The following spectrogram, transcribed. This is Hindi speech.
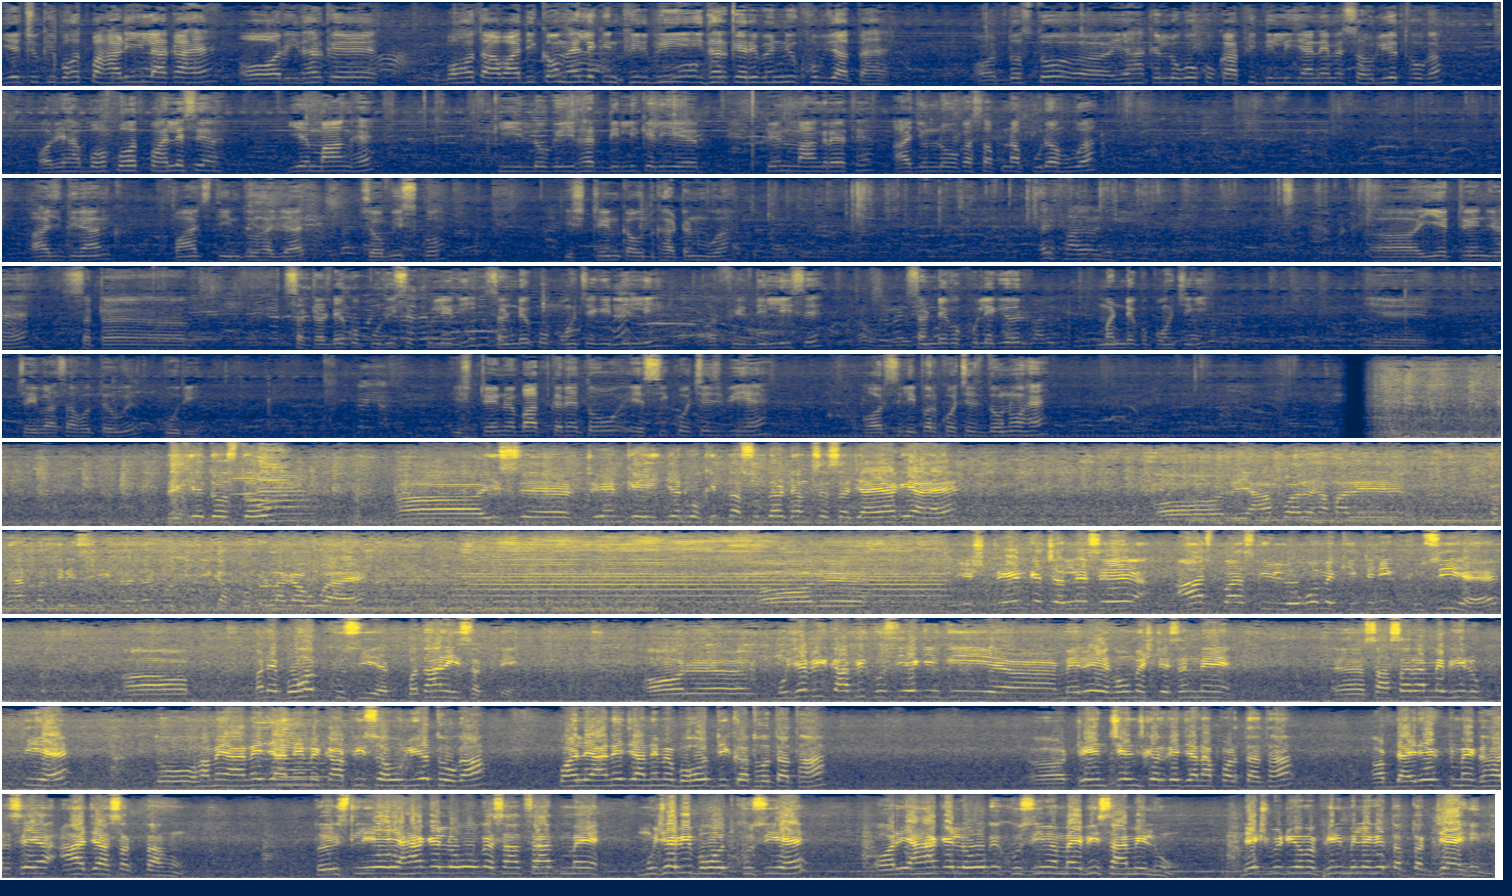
ये चूँकि बहुत पहाड़ी इलाका है और इधर के बहुत आबादी कम है, लेकिन फिर भी इधर के रेवेन्यू खूब जाता है। और दोस्तों यहाँ के लोगों को काफ़ी दिल्ली जाने में सहूलियत होगा। और यहाँ बहुत बहुत पहले से ये मांग है कि लोग इधर दिल्ली के लिए ट्रेन मांग रहे थे। आज उन लोगों का सपना पूरा हुआ। आज दिनांक पाँच तीन दो हज़ार चौबीस को इस ट्रेन का उद्घाटन हुआ। आ, ये ट्रेन जो है सटर सैटरडे को पूरी से खुलेगी संडे को पहुंचेगी दिल्ली और फिर दिल्ली से संडे को खुलेगी और मंडे को पहुंचेगी। ये चईबासा होते हुए पूरी। इस ट्रेन में बात करें तो एसी कोचेज भी हैं और स्लीपर कोचेज दोनों हैं। देखिए दोस्तों आ, इस ट्रेन के इंजन को कितना सुंदर ढंग से सजाया गया है। और यहाँ पर हमारे प्रधानमंत्री श्री नरेंद्र मोदी जी का फ़ोटो लगा हुआ है। और इस ट्रेन के चलने से आसपास के लोगों में कितनी खुशी है। मैंने बहुत खुशी है बता नहीं सकते। और मुझे भी काफ़ी खुशी है क्योंकि मेरे होम स्टेशन में सासाराम में भी रुकती है तो हमें आने जाने में काफ़ी सहूलियत होगा। पहले आने जाने में बहुत दिक्कत होता था। ट्रेन चेंज करके जाना पड़ता था। अब डायरेक्ट मैं घर से आ जा सकता हूँ। तो इसलिए यहाँ के लोगों के साथ साथ मैं मुझे भी बहुत खुशी है और यहाँ के लोगों की खुशी में मैं भी शामिल हूँ। नेक्स्ट वीडियो में फिर मिलेंगे तब तक जय हिंद।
